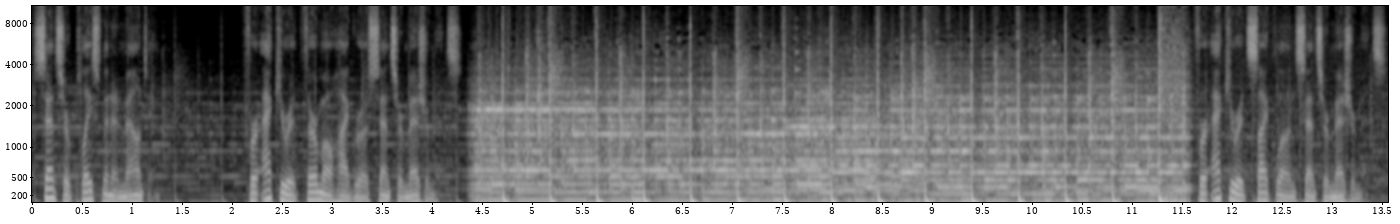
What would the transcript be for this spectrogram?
Sensor placement and mounting. For accurate thermohygro sensor measurements. For accurate cyclone sensor measurements.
